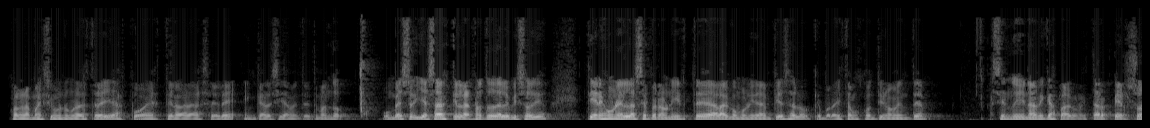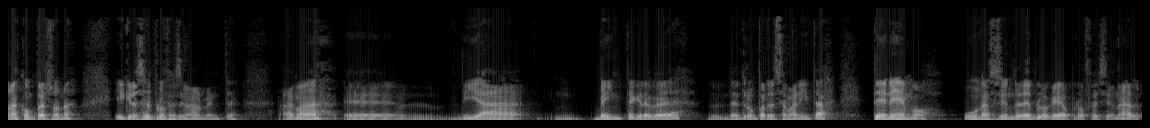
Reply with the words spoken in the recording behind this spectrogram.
con el máximo número de estrellas, pues te lo agradeceré encarecidamente. Te mando un beso y ya sabes que en las notas del episodio tienes un enlace para unirte a la comunidad Empiézalo, que por ahí estamos continuamente siendo dinámicas para conectar personas con personas y crecer profesionalmente. Además, eh, día 20 creo que es, dentro de un par de semanitas, tenemos una sesión de desbloqueo profesional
